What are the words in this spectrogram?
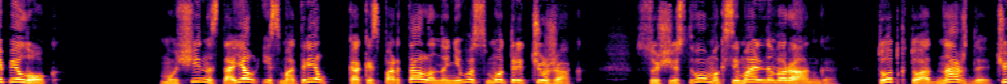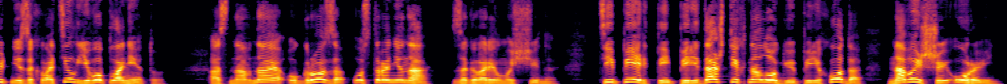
Эпилог. Мужчина стоял и смотрел, как из портала на него смотрит чужак. Существо максимального ранга. Тот, кто однажды чуть не захватил его планету. «Основная угроза устранена», — заговорил мужчина. «Теперь ты передашь технологию перехода на высший уровень».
